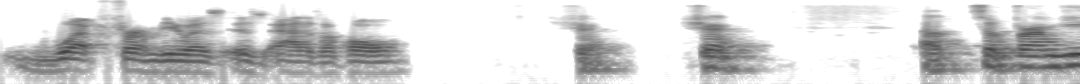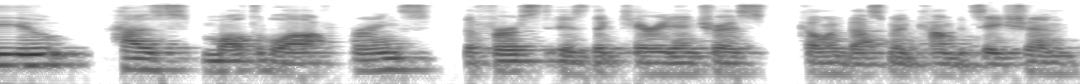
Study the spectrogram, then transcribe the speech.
what FirmView is, is as a whole? Sure, sure. Uh, so FirmView has multiple offerings. The first is the carried interest co-investment compensation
